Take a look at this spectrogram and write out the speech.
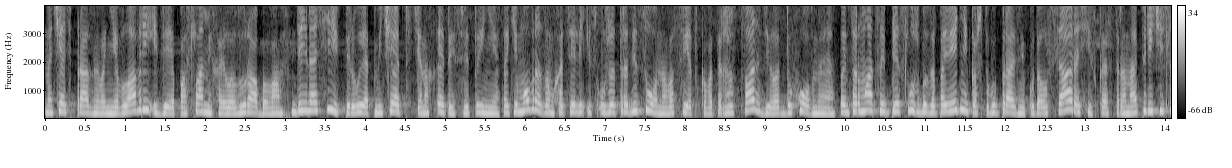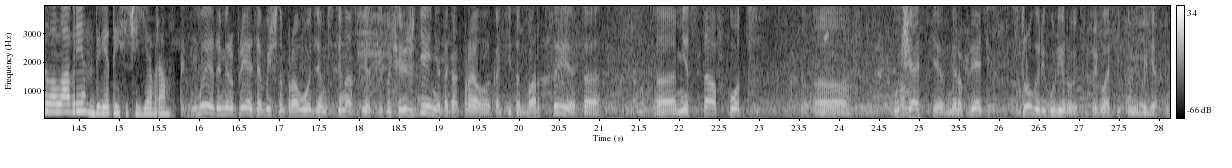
Начать празднование в Лавре – идея посла Михаила Зурабова. День России впервые отмечают в стенах этой святыни. Таким образом, хотели из уже традиционного светского торжества сделать духовное. По информации пресс-службы заповедника, чтобы праздник удался, российская сторона перечислила Лавре 2000 евро. Мы это мероприятие обычно проводим в стенах светских учреждений. Это, как правило, какие-то дворцы, это э, места, вход, э, участие в мероприятиях строго регулируется пригласительными билетами.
